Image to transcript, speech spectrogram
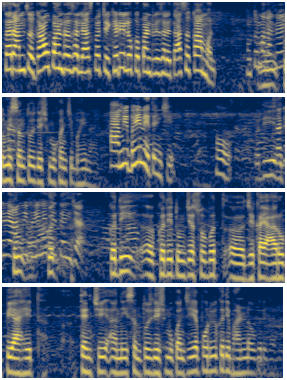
सर आमचं गाव पांढरं झालं आसपासचे खेडे लोक पांढरे झाले तर असं का म्हण? मग तुम्हाला तुम्ही न्याय तुम्ही संतोष देशमुखांची बहीण आहे. हा मी बहीण आहे त्यांची. हो. कधी सगळे तुम- आम्ही बहिणीच क- आहे त्यांच्या. कधी अ, कधी तुमच्यासोबत अ, जे काही आरोपी आहेत त्यांची आणि संतोष देशमुखांची यापूर्वी कधी भांडणं वगैरे झाली?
